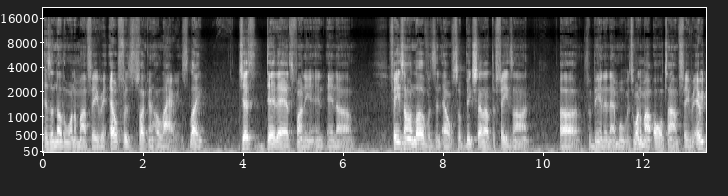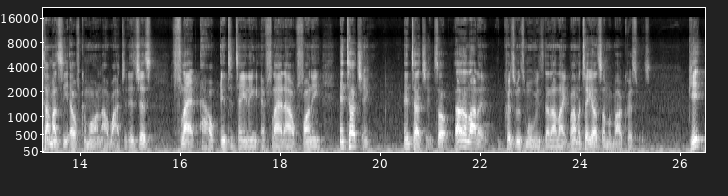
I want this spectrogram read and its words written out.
is another one of my favorite. Elf is fucking hilarious. Like just dead ass funny. And and uh, Faizon Love was in Elf. So big shout out to Faizon uh, for being in that movie. It's one of my all time favorite. Every time I see Elf come on, I watch it. It's just flat out entertaining and flat out funny and touching. And touching. So a lot of Christmas movies that I like. But I'm gonna tell y'all something about Christmas. Get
